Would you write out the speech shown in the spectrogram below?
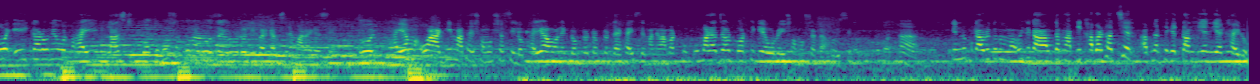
ও এই কারণে ওর ভাই লাস্ট গত বছর পনেরো রোজায় হলো লিভার ক্যান্সারে মারা গেছে। তো ভাইয়া, ও আগেই মাথায় সমস্যা ছিল। ভাইয়া অনেক ডক্টর ডক্টর দেখাইছে। মানে আমার ফুপু মারা যাওয়ার পর থেকে ওর এই সমস্যাটা হয়েছিল হ্যাঁ কিন্তু কারোর কোনো ওই যে আপনি খাবার খাচ্ছেন, আপনার থেকে টান দিয়ে নিয়ে খাইলো।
